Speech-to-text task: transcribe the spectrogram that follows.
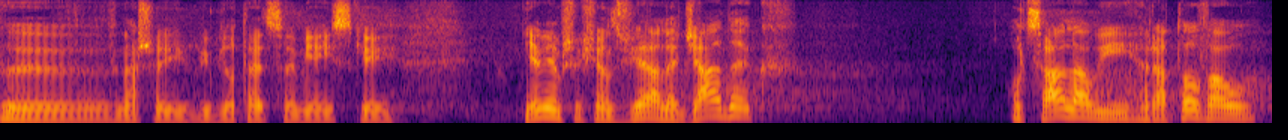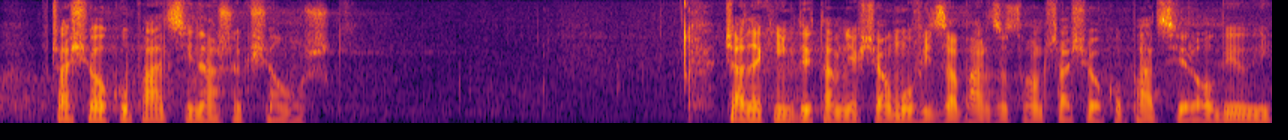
w, naszej bibliotece miejskiej. Nie wiem, czy ksiądz wie, ale dziadek ocalał i ratował w czasie okupacji nasze książki. Dziadek nigdy tam nie chciał mówić za bardzo, co on w czasie okupacji robił, i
